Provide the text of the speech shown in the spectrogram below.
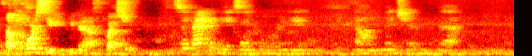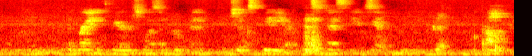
Can I ask a question? of course you you can ask a question. So back in the example where you um mentioned that the branded fares wasn't open to Expedia, that's that's the example. Yeah. Um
